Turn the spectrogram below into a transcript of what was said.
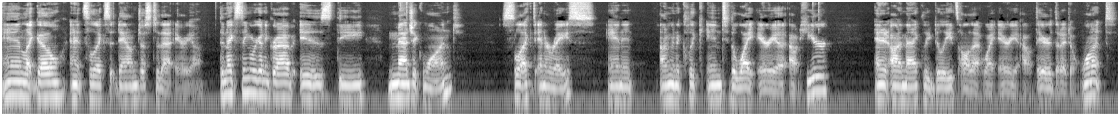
and let go and it selects it down just to that area. The next thing we're going to grab is the magic wand, select and erase, and it, I'm going to click into the white area out here and it automatically deletes all that white area out there that I don't want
